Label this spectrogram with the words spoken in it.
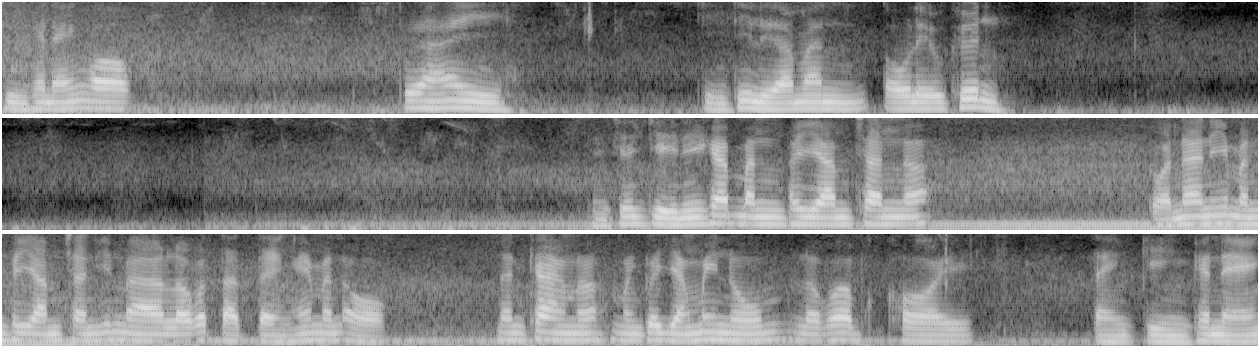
กิ่งแขนงออก เพื่อให้กิ่งที่เหลือมันโตเร็วขึ้น อย่างเช่นกิ่งนี้ครับมันพยายามชันเนาะก่อนหน้านี้มันพยายามชันขึ้นมา เราก็ตัดแต่งให้มันออกด้านข้างเนาะมันก็ยังไม่โน้มเราก็คอยแต่งกิ่งแขนง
